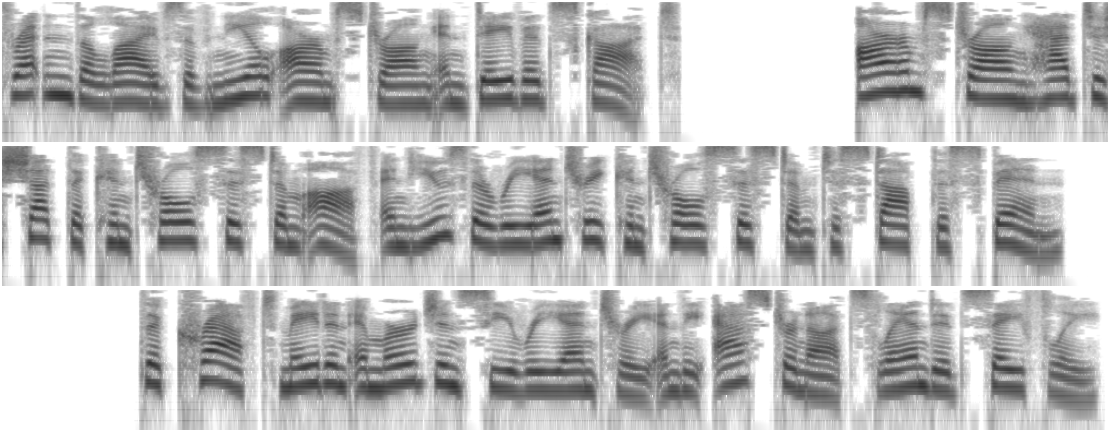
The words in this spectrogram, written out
threatened the lives of Neil Armstrong and David Scott. Armstrong had to shut the control system off and use the reentry control system to stop the spin. The craft made an emergency reentry and the astronauts landed safely.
